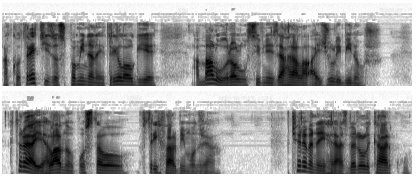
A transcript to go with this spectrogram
ako tretí zo spomínanej trilógie a malú rolu si v nej zahrala aj Julie Binoche, ktorá je hlavnou postavou v Tri farby modrá. V červenej hrá zverolekárku,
